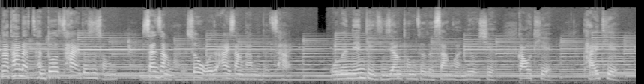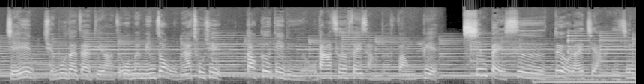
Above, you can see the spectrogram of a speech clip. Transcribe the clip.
那他的很多菜都是从山上来的，所以我就爱上他们的菜。我们年底即将通车的三环六线、高铁、台铁、捷运，全部都在这个地方。我们民众我们要出去到各地旅游，搭车非常的方便。新北市对我来讲已经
